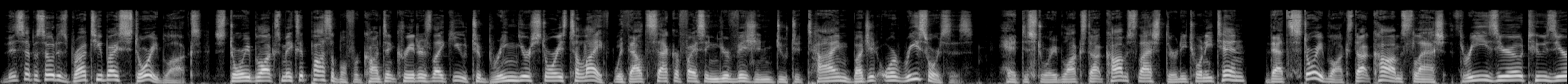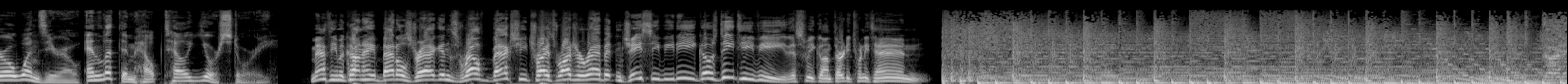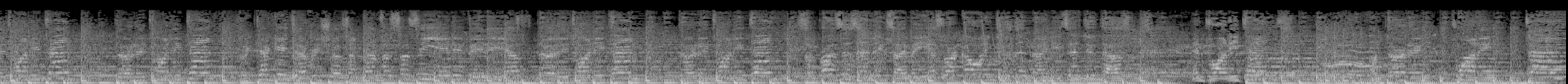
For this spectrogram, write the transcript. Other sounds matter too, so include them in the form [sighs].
This episode is brought to you by Storyblocks. Storyblocks makes it possible for content creators like you to bring your stories to life without sacrificing your vision due to time, budget, or resources. Head to storyblocks.com slash 302010. That's storyblocks.com slash 302010 and let them help tell your story. Matthew McConaughey battles dragons, Ralph Bakshi tries Roger Rabbit, and JCVD goes DTV this week on 30 excitement, yes, we're going to the 90s and 2000s and 2010s. On Dirty 2010.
